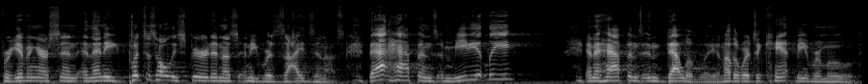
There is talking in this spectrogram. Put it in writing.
forgiving our sin, and then He puts His Holy Spirit in us and He resides in us. That happens immediately and it happens indelibly. In other words, it can't be removed.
